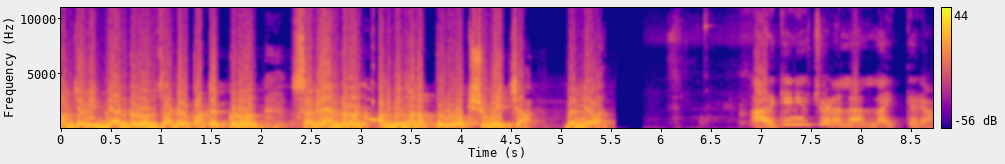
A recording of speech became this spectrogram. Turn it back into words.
आमच्या विज्ञानकडून सागर पाठककडून सगळ्यांकडून अगदी मनपूर्वक शुभेच्छा. धन्यवाद. आर के न्यूज चॅनलला लाईक करा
